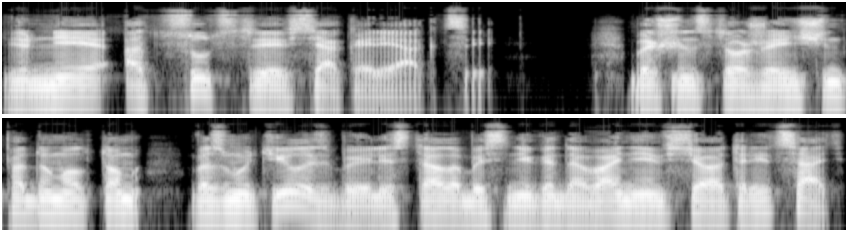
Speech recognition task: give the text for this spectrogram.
Вернее, отсутствие всякой реакции. Большинство женщин, подумал Том, возмутилось бы или стало бы с негодованием все отрицать,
